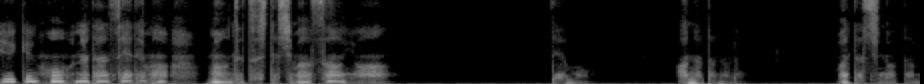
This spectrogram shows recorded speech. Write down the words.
経験豊富な男性でも悶絶してしまうそうよ。でもあなたなら私のため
